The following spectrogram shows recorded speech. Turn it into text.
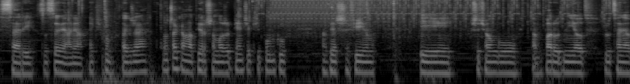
serii z oceniania ekwipunków, także no czekam na pierwsze może 5 ekwipunków, na pierwszy film i w przeciągu tam paru dni od wrzucenia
